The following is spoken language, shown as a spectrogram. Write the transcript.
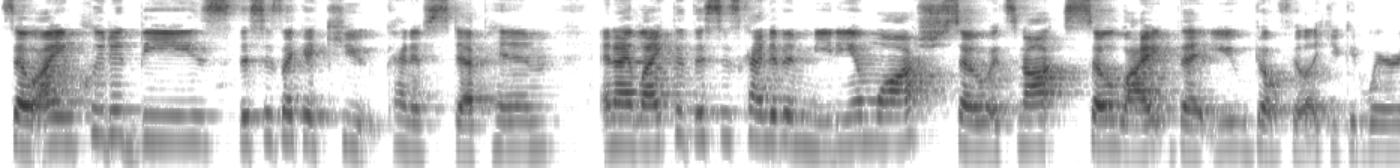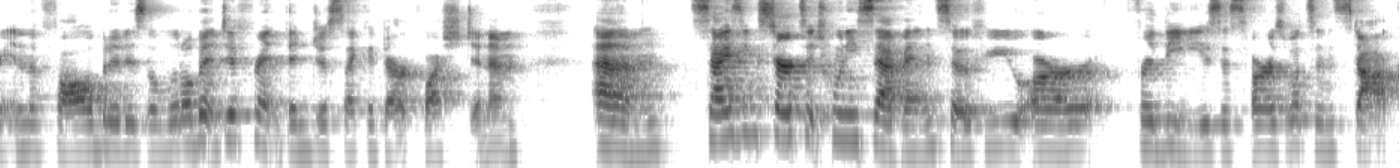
So I included these. This is like a cute kind of step hem. And I like that this is kind of a medium wash, so it's not so light that you don't feel like you could wear it in the fall, but it is a little bit different than just like a dark wash denim. Um, sizing starts at 27, so if you are for these, as far as what's in stock.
